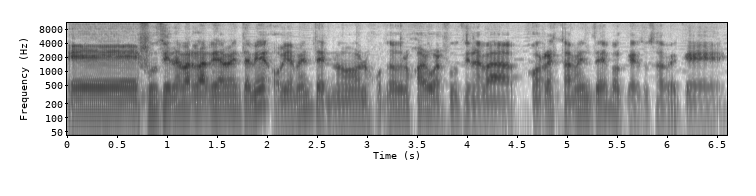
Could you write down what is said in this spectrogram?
eh, funcionaba relativamente bien, obviamente no todo el hardware funcionaba correctamente porque tú sabes que,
